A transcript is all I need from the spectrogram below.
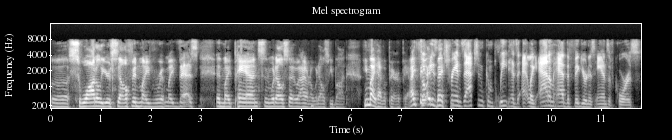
Uh, swaddle yourself in my my vest and my pants and what else? I don't know what else he bought. He might have a pair of pants. I think. So I is the transaction complete? Has like Adam had the figure in his hands, of course,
